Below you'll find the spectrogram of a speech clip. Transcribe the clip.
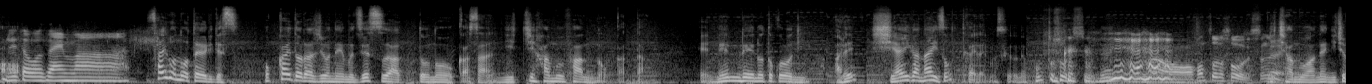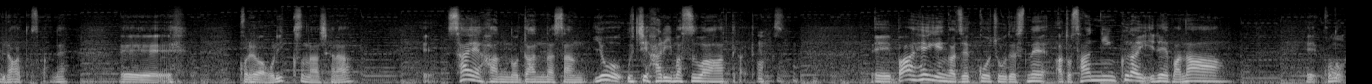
おめでとうございます。最後のお便りです。北海道ラジオネームゼスアット農家さん日ハムファンの方。えー年齢のところにあれ？試合がないぞって書いてありますけどね。本当そうですよね。本当そうですね。日ハムはね日曜日なかったですからね、えーこれはオリックスの話かな「えーサエハンの旦那さんよう打ち張りますわ」って書いてあります、えーバーヘーゲンが絶好調ですね。あと3人くらいいればな、えーこの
